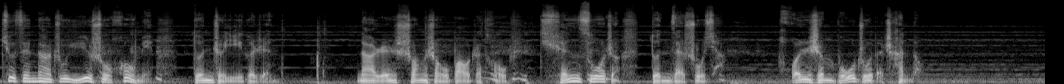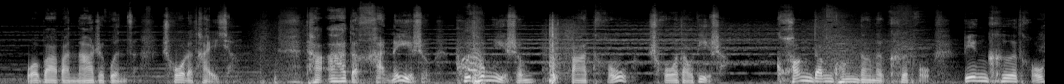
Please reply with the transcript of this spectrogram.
就在那株榆树后面，蹲着一个人。那人双手抱着头，蜷缩着蹲在树下，浑身不住的颤抖。我爸爸拿着棍子戳了他一下，他啊的喊了一声，扑通一声，把头戳到地上，哐当哐当的磕头，边磕头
